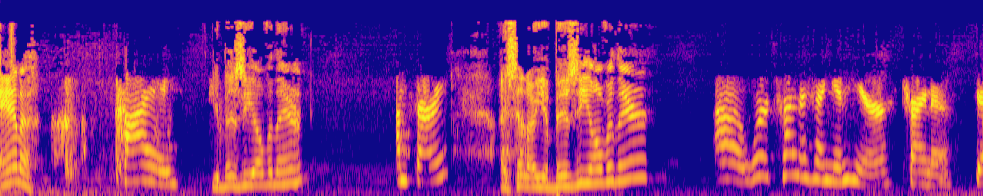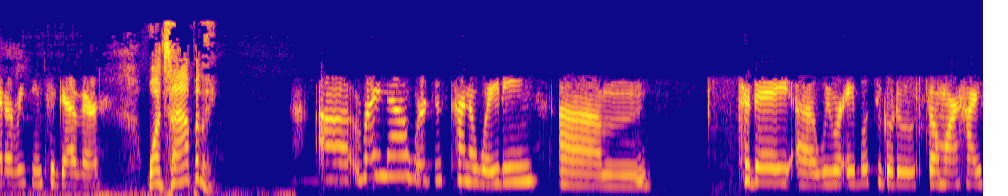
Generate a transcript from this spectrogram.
Anna. Hi. You busy over there? I'm sorry? I said, are you busy over there? Uh, we're trying to hang in here, trying to get everything together. What's happening? Uh, right now, we're just kind of waiting. Um, today, uh, we were able to go to Sylmar High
